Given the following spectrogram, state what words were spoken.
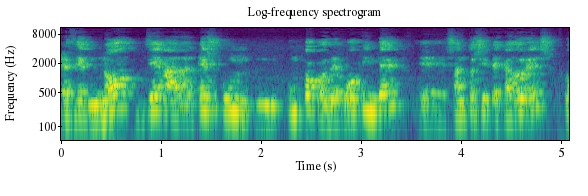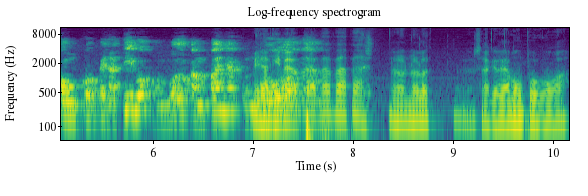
Es decir, no llega a la- es un, un poco de Walking Dead, eh, Santos y Pecadores, con cooperativo, con modo campaña, con Mira, modo aquí veo. horda. pa, pa, pa, pa. No, no lo- o sea, que veamos un poco más.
